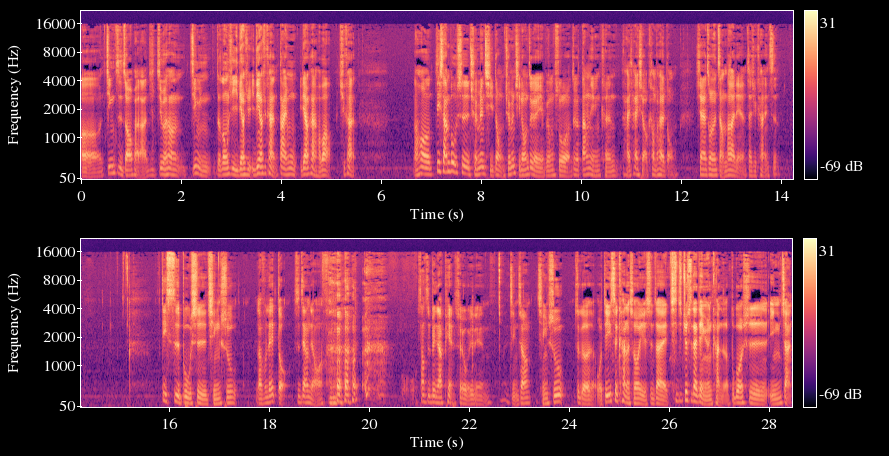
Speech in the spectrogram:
呃金字招牌啦，就基本上精明的东西一定要去，一定要去看，大荧幕一定要看，好不好？去看。然后第三部是《全面启动》，《全面启动》这个也不用说了，这个当年可能还太小，看不太懂，现在终于长大一点，再去看一次。第四部是《情书》，Love Letter 是这样讲吗？上次被人家骗，所以我有点紧张。情书这个，我第一次看的时候也是在，其实就是在电影院看的，不过是影展。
